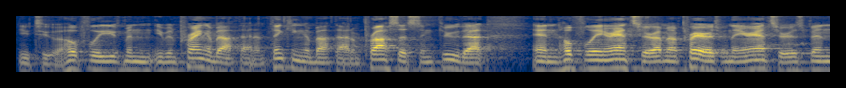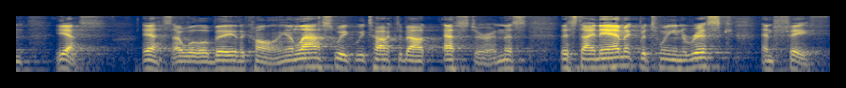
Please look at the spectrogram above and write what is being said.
you to? Hopefully, you've been, you've been praying about that and thinking about that and processing through that and hopefully, your answer, my prayer has been that your answer has been yes. Yes, I will obey the calling. And last week we talked about Esther and this, this dynamic between risk and faith.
